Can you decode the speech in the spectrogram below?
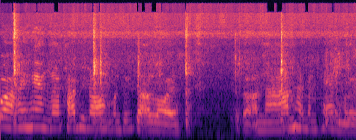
วให้แห้งนะคะ พี่น้องมันถึงจะอร่อยก็เอาน้ำให้มันแห้งเลย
